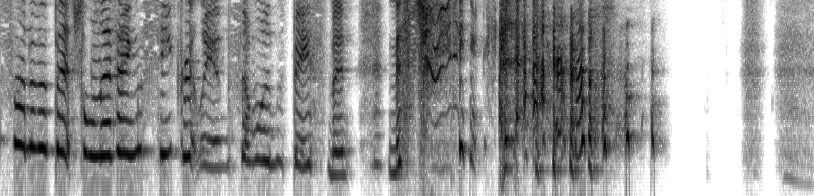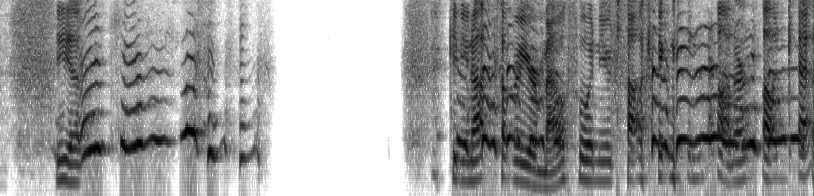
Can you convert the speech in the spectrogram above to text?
Son of a bitch living secretly in someone's basement, mistreating a. Yeah. Can you not cover your mouth when you're talking on our podcast?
